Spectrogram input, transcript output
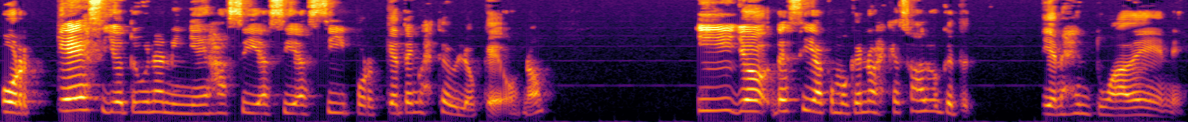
¿por qué si yo tuve una niñez así, así, así, por qué tengo este bloqueo, no? Y yo decía como que no, es que eso es algo que tienes en tu ADN.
